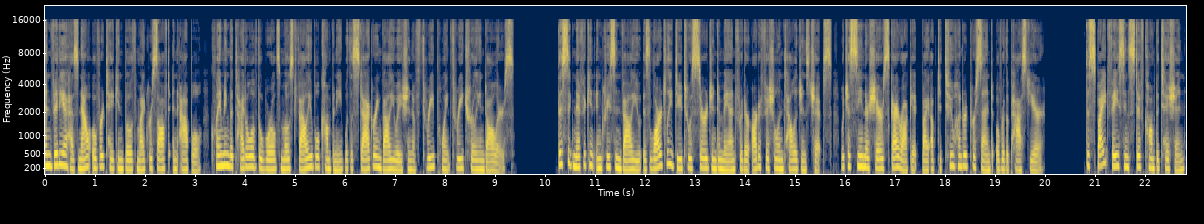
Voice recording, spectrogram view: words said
Nvidia has now overtaken both Microsoft and Apple, claiming the title of the world's most valuable company with a staggering valuation of $3.3 trillion. This significant increase in value is largely due to a surge in demand for their artificial intelligence chips, which has seen their shares skyrocket by up to 200% over the past year. Despite facing stiff competition,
